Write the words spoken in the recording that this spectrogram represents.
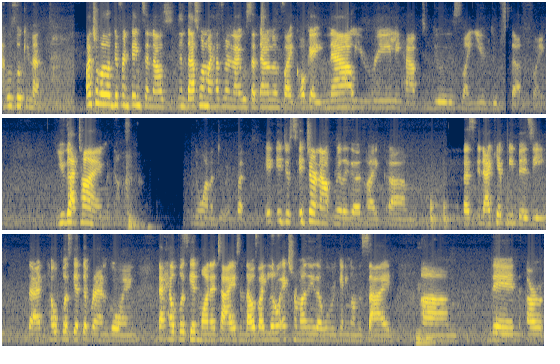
I was looking at a bunch of other different things, and I was, and that's when my husband and I was sat down and was like, okay, now you really have to do this like YouTube stuff. Like, you got time, and I'm like, I don't want to do it, but it, it just it turned out really good. Like, um, that kept me busy. That helped us get the brand going. That helped us get monetized, and that was like little extra money that we were getting on the side. Mhm. Um, then our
